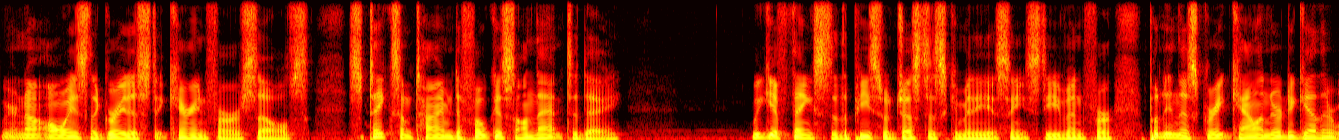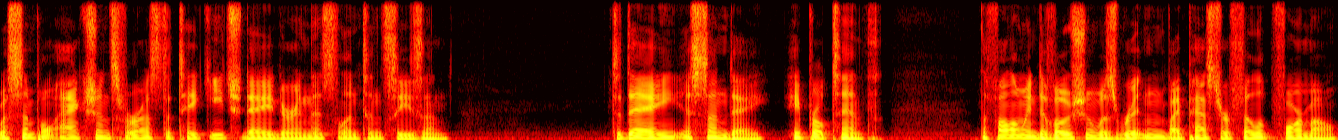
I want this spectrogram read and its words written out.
We are not always the greatest at caring for ourselves, so take some time to focus on that today. We give thanks to the Peace with Justice Committee at St. Stephen for putting this great calendar together with simple actions for us to take each day during this Lenten season. Today is Sunday, April 10th. The following devotion was written by Pastor Philip Formo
